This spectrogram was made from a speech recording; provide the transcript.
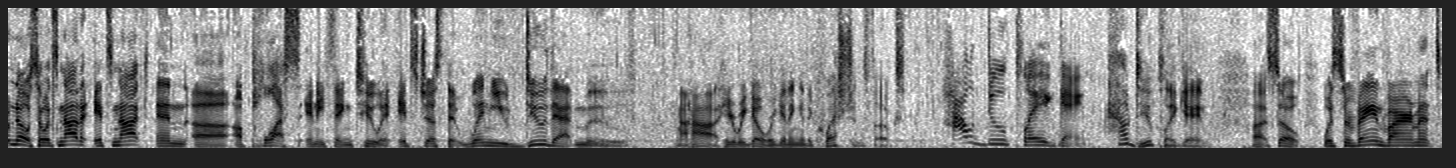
no! So it's not it's not an uh, a plus anything to it. It's just that when you do that move, aha! Here we go. We're getting into questions, folks. How do play game? How do you play game? Uh, so, with Survey Environment,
